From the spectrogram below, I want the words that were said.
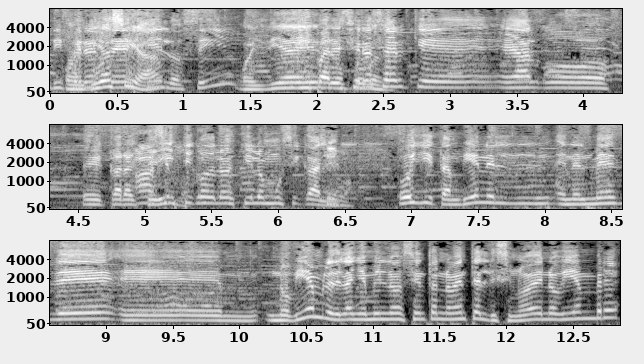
diferentes sí, ¿ah? estilos, ¿sí? Hoy día Y pareciera poco- ser que es algo eh, característico de los estilos musicales. Sí. Oye, también el- en el mes de eh, noviembre del año 1990, el 19 de noviembre,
